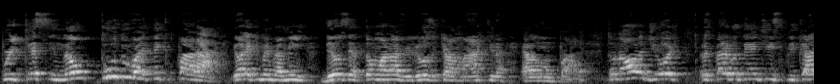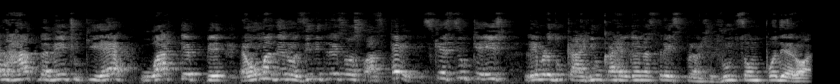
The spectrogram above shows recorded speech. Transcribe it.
porque senão tudo vai ter que parar. E olha que bem para mim, Deus é tão maravilhoso que a máquina ela não para. Então na aula de hoje, eu espero que eu tenha te explicado rapidamente o que é o ATP. É uma adenosina e três fosfatos. Ei, esqueci o que é isso? Lembra do carrinho carregando as três planchas? Juntos somos poderosos.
